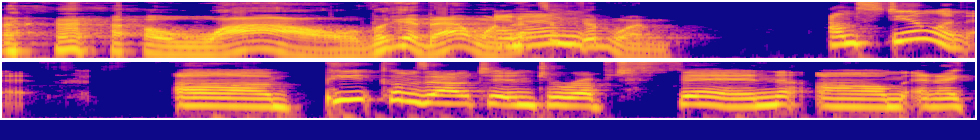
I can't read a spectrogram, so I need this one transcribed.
oh, wow. Look at that one. And That's a I'm- good one. I'm stealing it. Um, Pete comes out to interrupt Finn, um, and I.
